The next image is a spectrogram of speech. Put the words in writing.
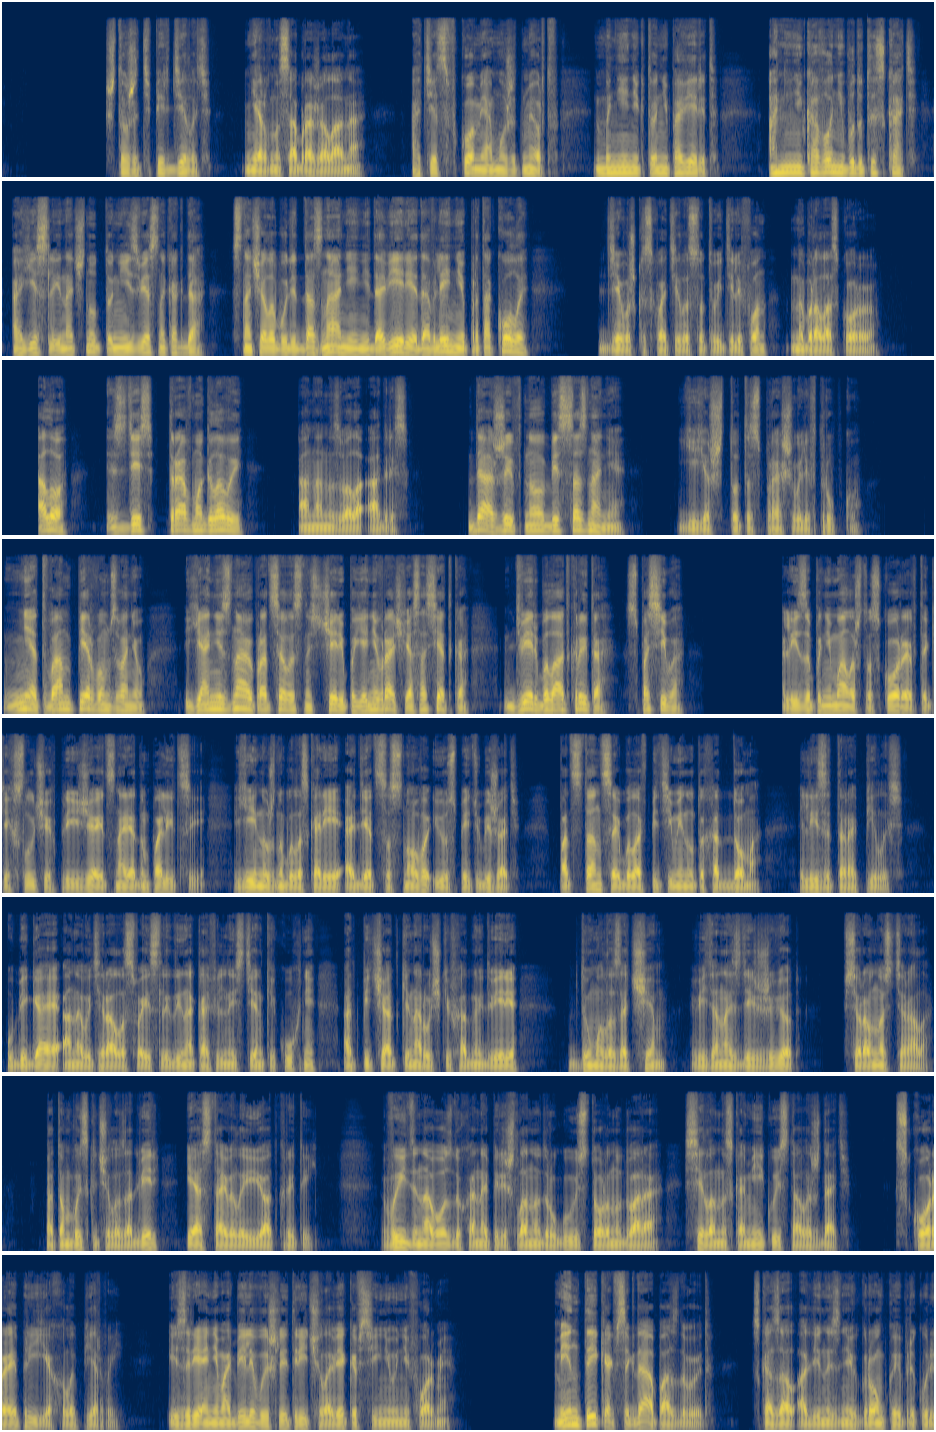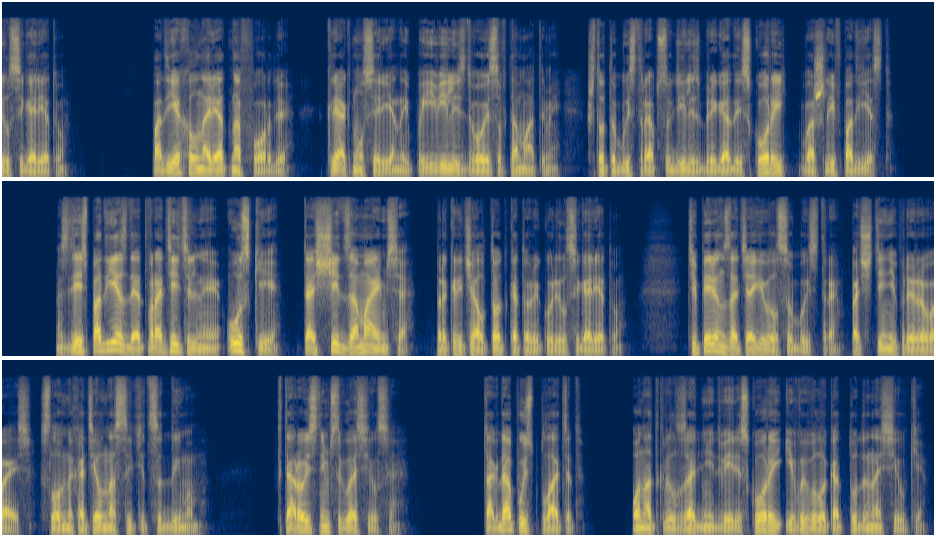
«Что же теперь делать?» — нервно соображала она. «Отец в коме, а может, мертв. Мне никто не поверит. Они никого не будут искать. А если и начнут, то неизвестно когда. Сначала будет дознание, недоверие, давление, протоколы. Девушка схватила сотовый телефон, набрала скорую. «Алло, здесь травма головы». Она назвала адрес. «Да, жив, но без сознания». Ее что-то спрашивали в трубку. «Нет, вам первым звоню. Я не знаю про целостность черепа, я не врач, я соседка. Дверь была открыта. Спасибо». Лиза понимала, что скорая в таких случаях приезжает с нарядом полиции. Ей нужно было скорее одеться снова и успеть убежать. Подстанция была в пяти минутах от дома. Лиза торопилась. Убегая, она вытирала свои следы на кафельной стенке кухни, отпечатки на ручке входной двери. Думала, зачем? Ведь она здесь живет. Все равно стирала. Потом выскочила за дверь и оставила ее открытой. Выйдя на воздух, она перешла на другую сторону двора, села на скамейку и стала ждать. Скорая приехала первой. Из реанимобиля вышли три человека в синей униформе. «Менты, как всегда, опаздывают», — сказал один из них громко и прикурил сигарету. Подъехал наряд на Форде. Крякнул сиреной, появились двое с автоматами. Что-то быстро обсудили с бригадой скорой, вошли в подъезд. «Здесь подъезды отвратительные, узкие. Тащить замаемся», — прокричал тот, который курил сигарету. Теперь он затягивался быстро, почти не прерываясь, словно хотел насытиться дымом. Второй с ним согласился. «Тогда пусть платят». Он открыл задние двери скорой и выволок оттуда носилки.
